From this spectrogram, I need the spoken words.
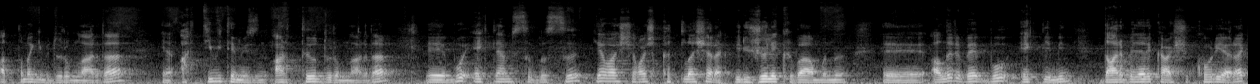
atlama gibi durumlarda yani aktivitemizin arttığı durumlarda e, bu eklem sıvısı yavaş yavaş katılaşarak bir jöle kıvamını e, alır ve bu eklemin darbelere karşı koruyarak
